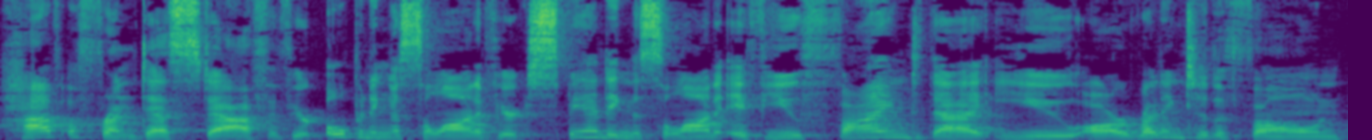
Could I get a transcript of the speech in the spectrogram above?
have a front desk staff, if you're opening a salon, if you're expanding the salon, if you find that you are running to the phone,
